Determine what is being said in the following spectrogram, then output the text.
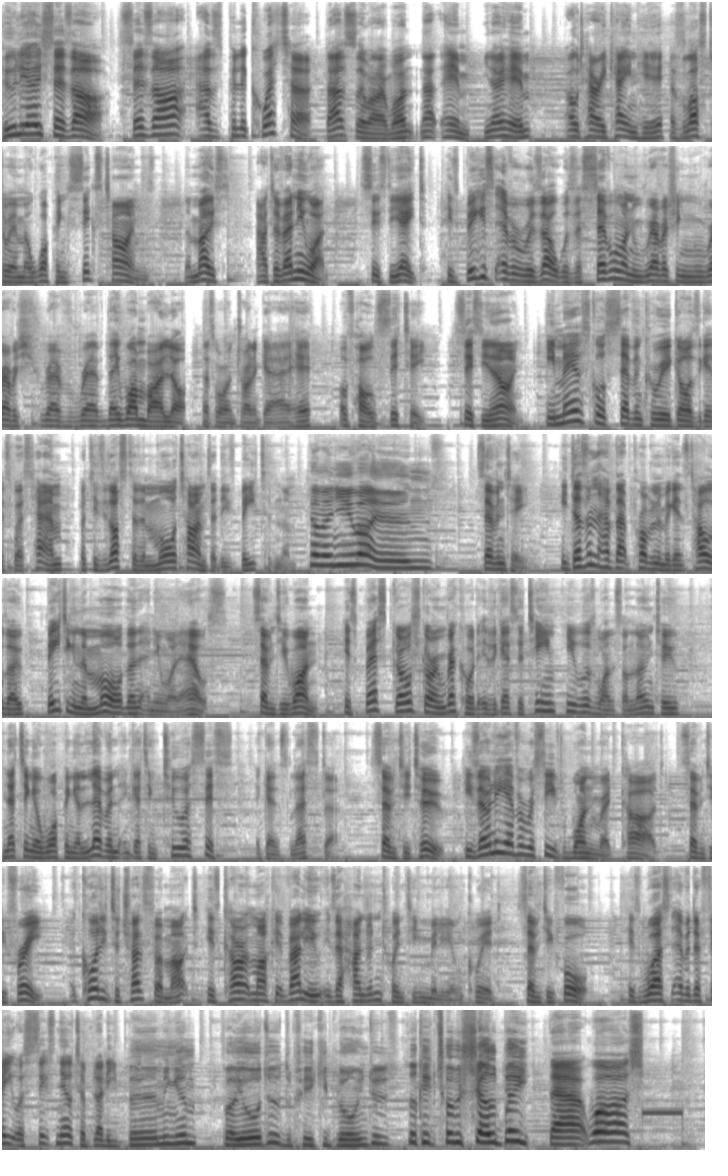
Julio Cesar, Cesar Azpilicueta. That's the one I want. That him. You know him. Old Harry Kane here has lost to him a whopping six times, the most out of anyone. 68. His biggest ever result was a 7-1 ravishing ravish rev rev. They won by a lot. That's what I'm trying to get at here. Of Hull City. 69. He may have scored seven career goals against West Ham, but he's lost to them more times than he's beaten them. Come on, you Irons! 70. He doesn't have that problem against Hull though, beating them more than anyone else. 71. His best goal scoring record is against a team he was once on loan to, netting a whopping 11 and getting two assists against Leicester. 72. He's only ever received one red card. 73. According to Transfermarkt, his current market value is 120 million quid. 74. His worst ever defeat was 6-0 to bloody Birmingham by order of the Peaky Blinders, looking Thomas Shelby. That was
